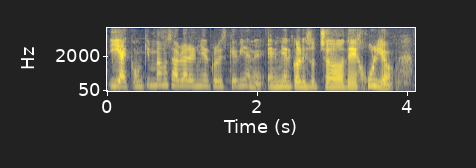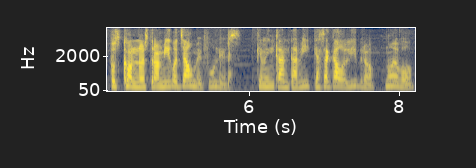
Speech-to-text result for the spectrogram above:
¿Y a- con quién vamos a hablar el miércoles que viene? El miércoles 8 de julio. Pues con nuestro amigo Jaume Funes, que me encanta a mí, que ha sacado libro nuevo.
